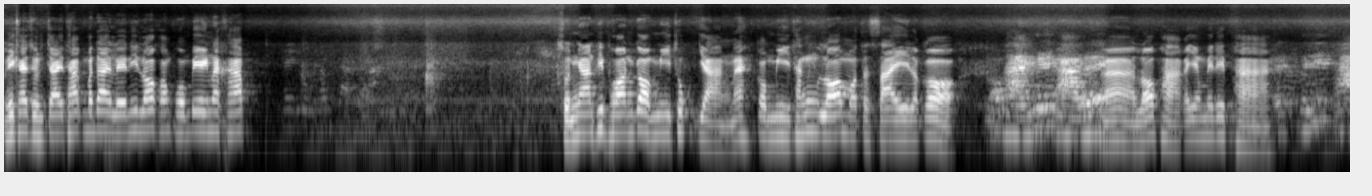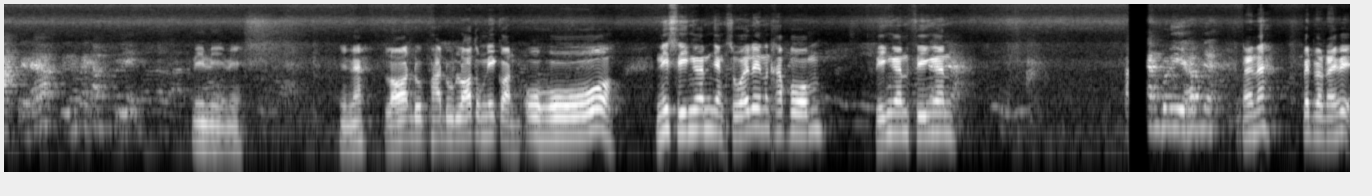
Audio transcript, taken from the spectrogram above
นี่ใครสนใจทักมาได้เลยนี่ล้อของผมเองนะครับ ส่วนงานพี่พรก็มีทุกอย่างนะ ก็มีทั้งล้อมอเตอร์ไซค์แล้วก็เราผ่ายังไม่ได้ผ่าเลยอ่าล้อผ่าก็ยังไม่ได้ผ่าเดี๋ยวนี้ผ่าเสร็จแล้วยังไม่ทำสีนี่นี่นี่นี่นะล้อดูพาดูล้อตรงนี้ก่อน โอ้โห นี่สีเงินอย่างสวยเลยนะครับ ผม สีเงินสีเงินจันทบุรีครับเนี่ยไหนนะเป็นแบบไหนพี่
